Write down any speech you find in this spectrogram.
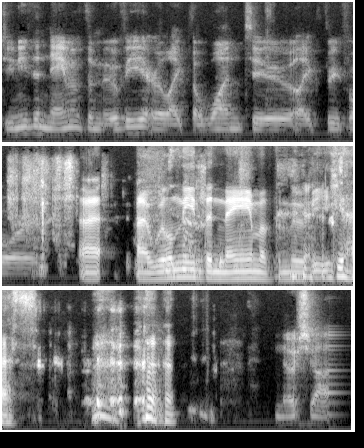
Do you need the name of the movie or like the one, two, like three, four? Uh, I will need the name of the movie. Yes. No shot.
